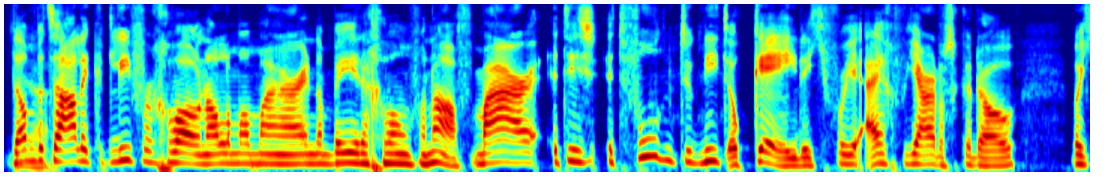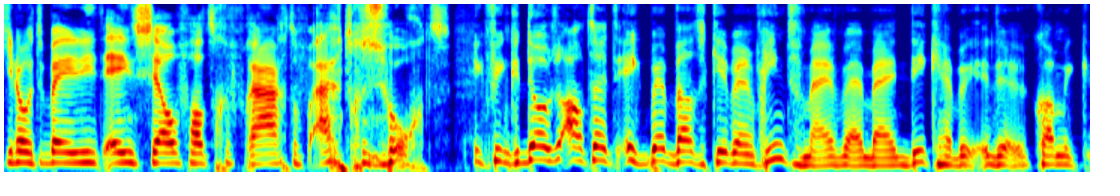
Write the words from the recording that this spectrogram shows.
dan Ja. betaal ik het liever gewoon allemaal maar en dan ben je er gewoon vanaf. Maar het, is, het voelt natuurlijk niet oké dat je voor je eigen verjaardagscadeau, wat je notabene niet eens zelf had gevraagd of uitgezocht. Ik vind cadeaus altijd... Ik ben wel eens een keer bij een vriend van mij, bij, bij Dick, heb ik, de- kwam ik,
